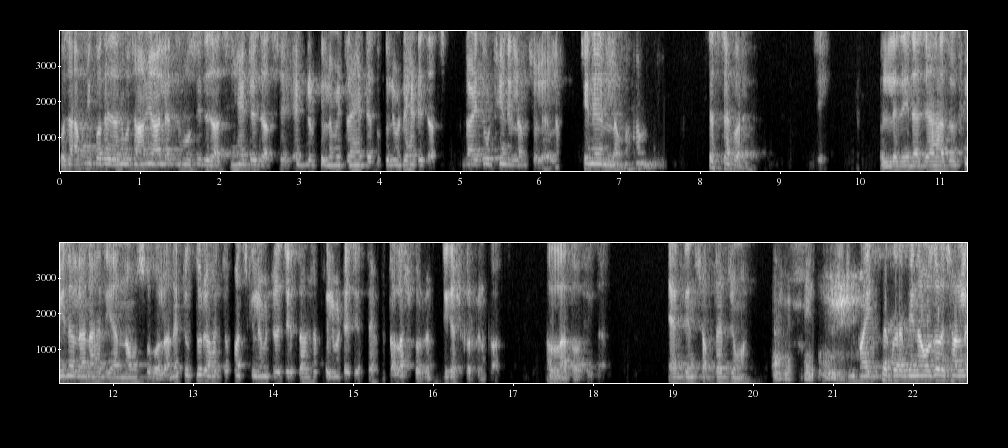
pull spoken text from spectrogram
বলছে, আপনি কোথায় যাচ্ছেন? বলছে, আমি আল্লাহ মসজিদে যাচ্ছি, হেঁটে যাচ্ছে, এক দেড় কিলোমিটার হেঁটে, দু কিলোমিটার হেঁটে যাচ্ছে। গাড়িতে উঠিয়ে নিলাম, চলে গেলাম। চিনে নিলাম হাম চেষ্টা করে। একটু দূরে হয়তো পাঁচ কিলোমিটার যেতে হবে, সাত কিলোমিটার যেতে হবে। তলাশ করবেন, জিজ্ঞাসা করবেন কাউকে। আল্লাহ তো দান। একদিন সপ্তাহের জুমা। জুমা ইচ্ছা করে বিনা ওজরে ছাড়লে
